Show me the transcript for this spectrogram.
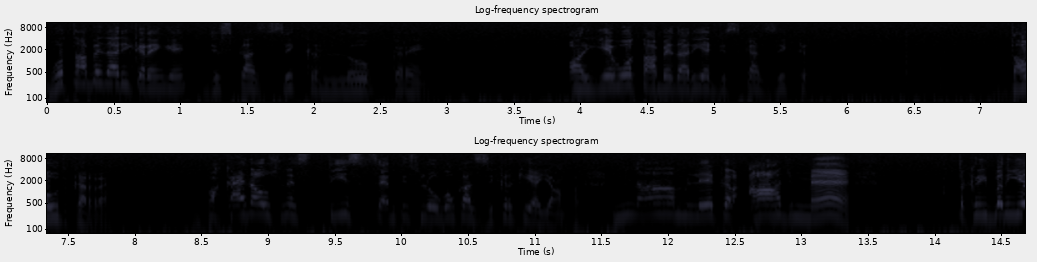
وہ تابے داری کریں گے جس کا ذکر لوگ کریں۔ اور یہ وہ تابے داری ہے جس کا ذکر داؤد کر رہا ہے۔ باقاعدہ اس نے تیس سینتیس لوگوں کا ذکر کیا یہاں پر۔ نام لے کر آج میں تقریباً یہ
